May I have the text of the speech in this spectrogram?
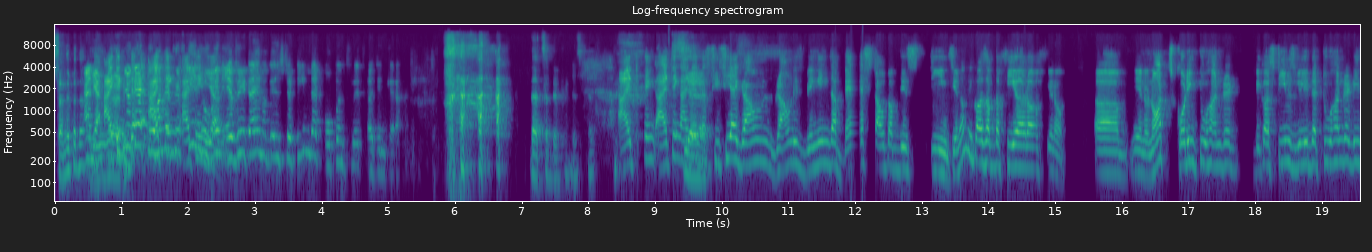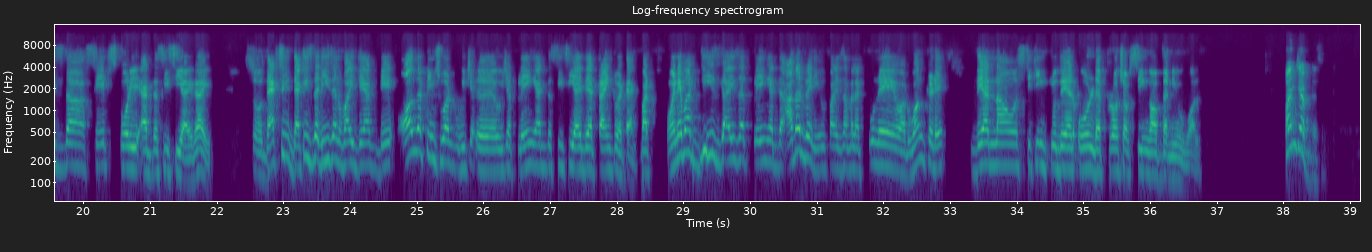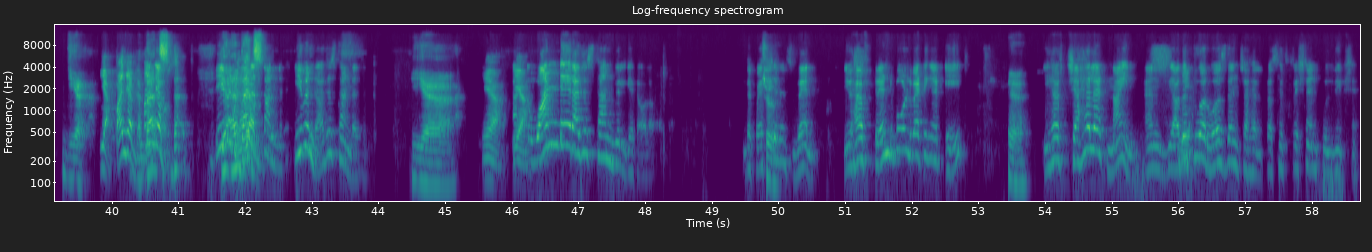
Sandipada, And Yeah, you I if think you that- get I think- 215, I think, you yeah. win every time against a team that opens with Ajinkya Rahane. that's a different discussion. I think I think I think the CCI ground ground is bringing the best out of these teams, you know, because of the fear of you know, um, you know, not scoring 200 because teams believe that 200 is the safe score at the CCI, right? So that's it. That is the reason why they are they all the teams who are which uh, which are playing at the CCI they are trying to attack. But whenever these guys are playing at the other venue, for example at Pune or Wankhede, they are now sticking to their old approach of seeing off the new wall. Punjab does it. Yeah. Yeah, Punjab. does. And Punjab. that's that. Even and that's- Rajasthan, even Rajasthan does it. Yeah. Yeah, yeah. And One day Rajasthan will get all of it. The question True. is when. You have Trent Boult batting at eight. Yeah. You have Chahal at nine, and the other Yeah. two are worse than Chahal, Prasidh Krishna and Kuldeep Singh.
